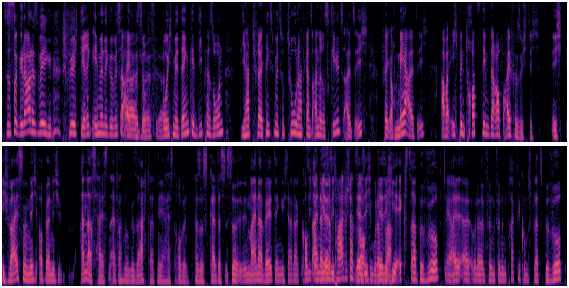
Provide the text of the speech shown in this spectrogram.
Es ist so genau deswegen spüre ich direkt immer eine gewisse Ja, ich Eifersucht, weiß, ja. wo ich mir denke, die Person, die hat vielleicht nichts mit zu tun, hat ganz andere Skills als ich, vielleicht auch mehr als ich, aber ich bin trotzdem darauf eifersüchtig. Ich, ich weiß nur nicht, ob er nicht anders heißt und einfach nur gesagt hat, nee, er heißt Robin. Also es das ist so, in meiner Welt denke ich, da, da kommt einer, der sich, der sich, der sich hier extra bewirbt Ja. äh, oder für, für einen Praktikumsplatz bewirbt,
